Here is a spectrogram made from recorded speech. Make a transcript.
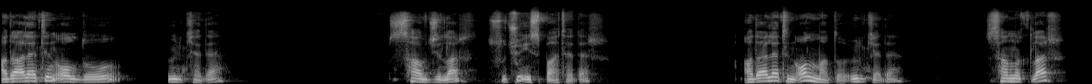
Adaletin olduğu ülkede savcılar suçu ispat eder. Adaletin olmadığı ülkede sanıklar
